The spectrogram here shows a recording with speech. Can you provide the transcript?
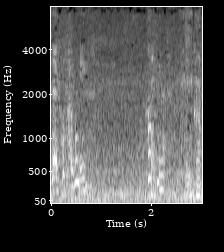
ใส่เขามากกว่านี้ค่ะขอบคุณค่ะขอบคุณครับ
